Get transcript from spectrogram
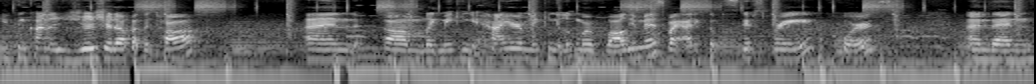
you can kind of zhuzh it up at the top and um, like making it higher, making it look more voluminous by adding some stiff spray, of course, and then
